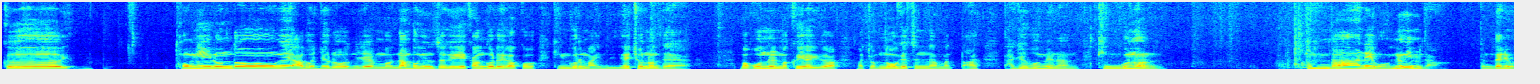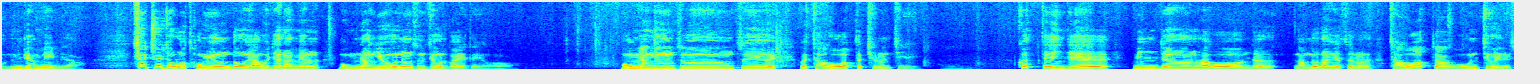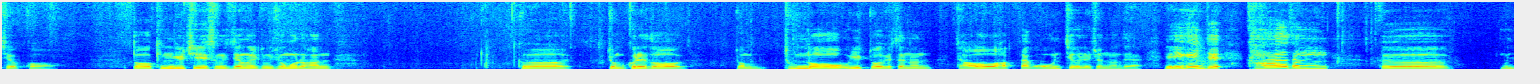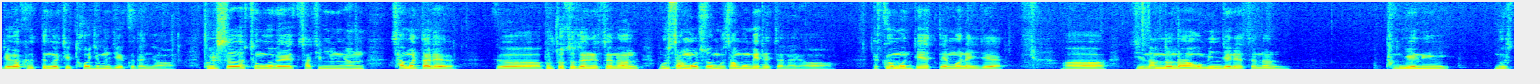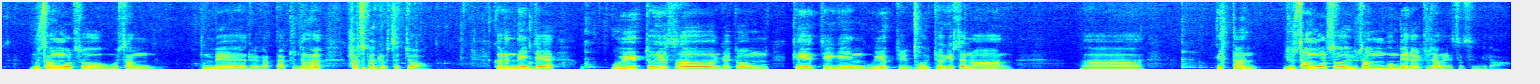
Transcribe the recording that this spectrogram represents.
그 통일운동의 아버지로 이제 뭐 남북연석에게 간거를 해갖고 김구를 많이 내쫓는데 막 오늘 막 그 이야기가 좀 나오겠습니다만 따, 따지고 보면은 김구는 분단의 원흉입니다. 분단의 원흉 중한 명입니다. 실질적으로 통일운동의 아버지라면 목량 여운흥 선생을 봐야 돼요. 목량영 선생의 그 좌우합작 실현지. 그때 이제 민정하고 이제 남도당에서는 좌우합작 원칙을 내세웠고 또 김규치 선생을 중심으로 한 그 좀 그래도 좀 중도 우익 쪽에서는 좌우합작 원칙을 내셨는데 이게 이제 가장 그 문제가 컸던 것이 토지 문제였거든요. 벌써 1946년 3월 달에 그 북조선에서는 무상몰수 무상분배를 했잖아요. 그 문제 때문에 이제, 어, 이 남론당하고 민전에서는 당연히 무, 무상몰수 무상분배를 갖다 주장할 할 수밖에 없었죠. 그런데 이제 우익 쪽에서 이제 좀 개혁적인 우익, 쪽- 우익 쪽에서는, 어, 일단 유상몰수 유상분배를 주장을 했었습니다.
